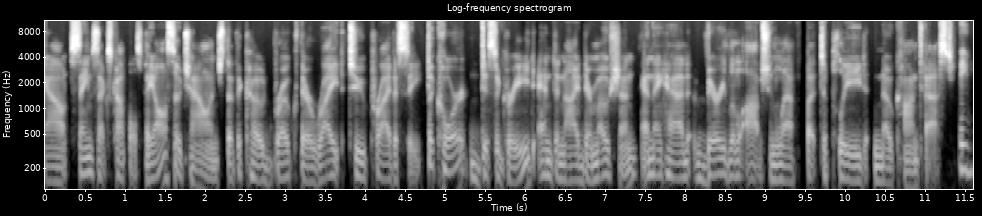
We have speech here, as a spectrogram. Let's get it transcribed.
out same sex couples. They also challenged that the code broke their right to privacy. The court disagreed and denied their motion, and they had very little option left but to plead no contest. They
